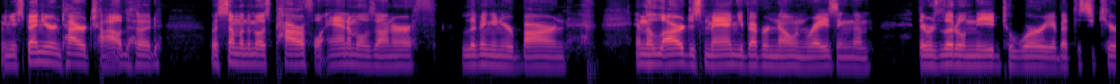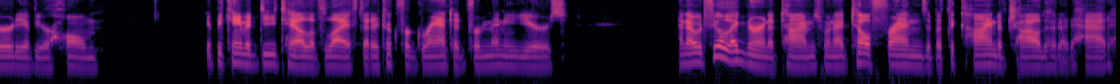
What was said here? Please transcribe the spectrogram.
When you spend your entire childhood with some of the most powerful animals on earth living in your barn and the largest man you've ever known raising them, there was little need to worry about the security of your home. It became a detail of life that I took for granted for many years. And I would feel ignorant at times when I'd tell friends about the kind of childhood I'd had.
